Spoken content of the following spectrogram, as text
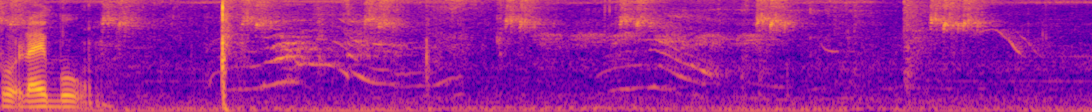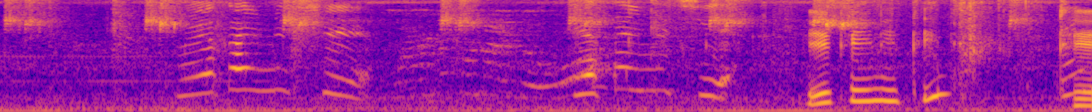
થોડાય બહુ. એ કઈ નથી છે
